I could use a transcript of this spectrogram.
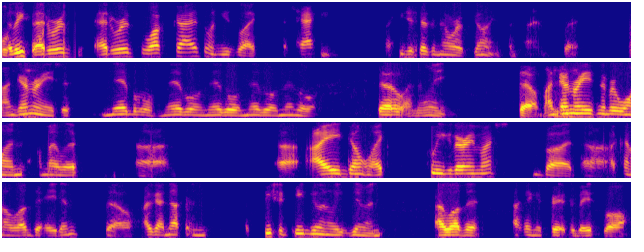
at least Edwards Edwards walks guys when he's like attacking. Like he just doesn't know where it's going sometimes. But Montgomery is just nibble, nibble, nibble, nibble, nibble. So annoying. So Montgomery is number one on my list. Uh, uh, I don't like Puig very much, but uh, I kind of love to hate him. So I got nothing. He should keep doing what he's doing. I love it. I think it's great for baseball.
